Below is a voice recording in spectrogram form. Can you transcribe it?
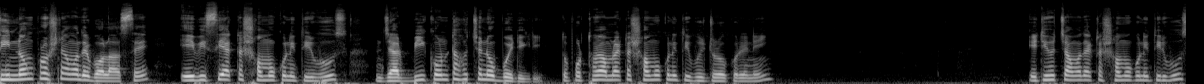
তিন নং প্রশ্নে আমাদের বলা আছে এবিসি একটা সমকোণী ত্রিভুজ, যার বি কোণটা হচ্ছে নব্বই ডিগ্রি। তো প্রথমে আমরা একটা সমকোণী ত্রিভুজ ড্র করে নেই। এটি হচ্ছে আমাদের একটা সমকোণী ত্রিভুজ,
